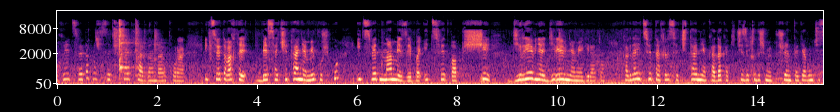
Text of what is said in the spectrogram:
охи цвета просто сочетать кардан дар кора и цвета вақте без сочетания мепӯшику и цвет намезеба и цвет вообще деревня деревня мегирад он. Когда и цвета хели сочетания когда кати чизи худаш мепӯшен кати ягон чизи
